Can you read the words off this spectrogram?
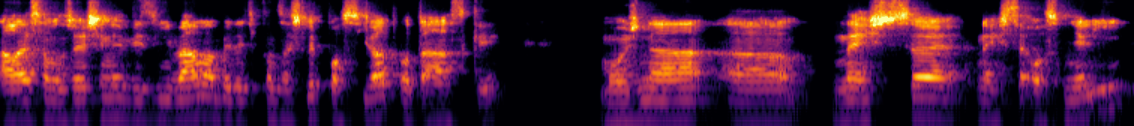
ale samozřejmě všechny vyzývám, aby teď zašli posílat otázky. Možná, uh, než, se, než se osmělí,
